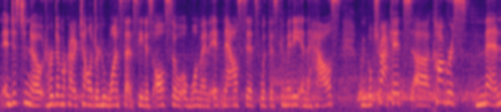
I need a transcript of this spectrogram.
And just to note, her Democratic challenger who wants that seat is also a woman. It now sits with this committee in the House. We will track it. Uh, Congressman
